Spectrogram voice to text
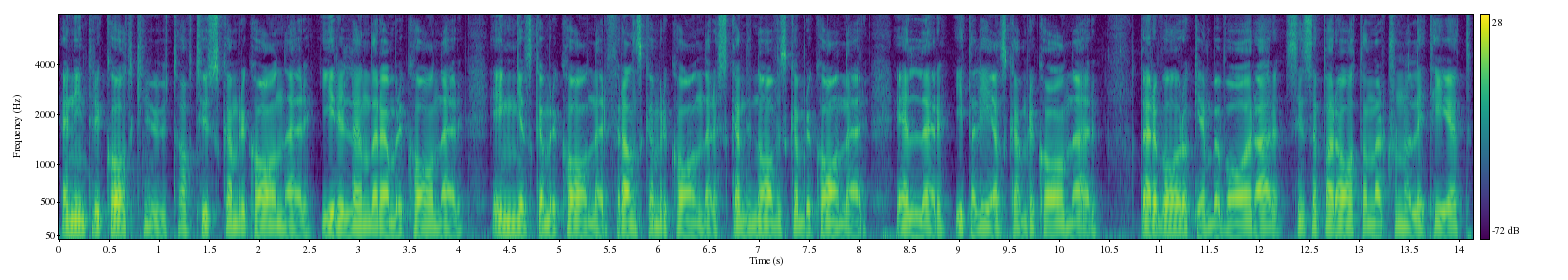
En intrikat knut av tysk-amerikaner, irländare-amerikaner, engelsk-amerikaner, fransk-amerikaner, skandinavisk-amerikaner eller italiensk-amerikaner där var och en bevarar sin separata nationalitet,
